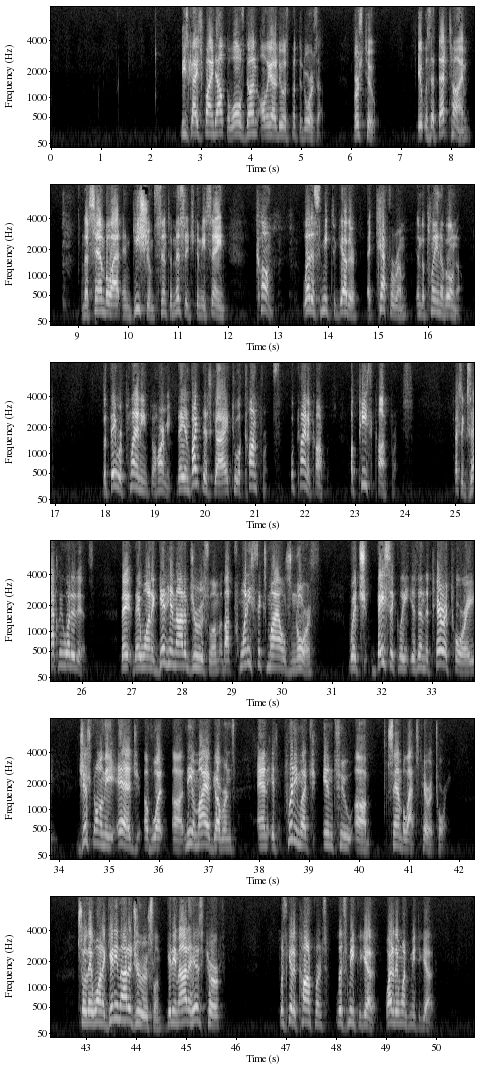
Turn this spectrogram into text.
These guys find out the wall's done, all they got to do is put the doors up. Verse 2 It was at that time that Sanballat and Geshem sent a message to me saying, Come, let us meet together at Chephirim in the plain of Ono but they were planning to harm me. They invite this guy to a conference. What kind of conference? A peace conference. That's exactly what it is. They, they want to get him out of Jerusalem, about 26 miles north, which basically is in the territory just on the edge of what uh, Nehemiah governs, and it's pretty much into uh, Sanballat's territory. So they want to get him out of Jerusalem, get him out of his turf, Let's get a conference. Let's meet together. Why do they want to meet together?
